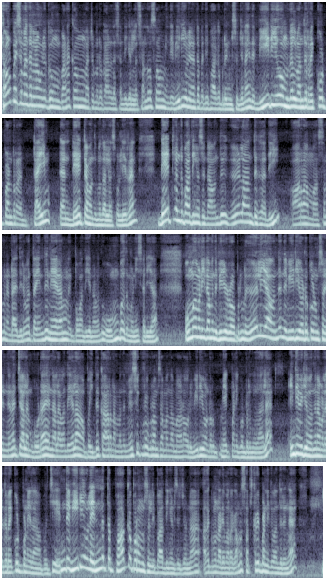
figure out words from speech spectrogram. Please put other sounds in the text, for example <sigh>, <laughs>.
தமிழ் பேசும் உங்களுக்கும் வணக்கம். மற்றும் ஒரு காலில் சந்திக்கிறதுல சந்தோஷம். இந்த வீடியோவில் என்னத்தை பற்றி பார்க்க போறீங்கன்னு சொன்னால் இந்த வீடியோ முதல் வந்து ரெக்கார்ட் பண்ணுற டைம் அண்ட் டேட்டை வந்து முதல்ல சொல்லிடுறேன். டேட் வந்து பார்த்தீங்கன்னு சொன்னால் வந்து ஏழாம் தேதி ஆறாம் மாதம் ரெண்டாயிரத்தி இருபத்தைந்து நேரம். இப்போ வந்து என்ன வந்து ஒன்பது மணி சரியா? ஒன்பது மணிக்கு தான் வந்து வீடியோ அப்லோட் பண்ணுறது ஏர்லியாக வந்து இந்த வீடியோ எடுக்கணும்னு சொல்லி நினைச்சாலும் கூட என்னால் வந்து ஏழாம் போயிட்டு காரணம் வந்து மியூசிக் ப்ரோக்ராம் சம்மந்தமான ஒரு வீடியோ ஒன்று மேக் பண்ணி கொண்டிருந்ததால இந்த வீடியோ வந்து நம்மளுக்கு ரெக்கார்ட் பண்ணிடலாம் போச்சு. இந்த வீடியோவில் என்னத்தை பார்க்க போகிறோம்னு சொல்லி பார்த்தீங்கன்னு சொல்லி சொன்னால் அதுக்கு முன்னாடி மறக்காமல் சப்ஸ்கிரைப் பண்ணிட்டு வந்துருங்க.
